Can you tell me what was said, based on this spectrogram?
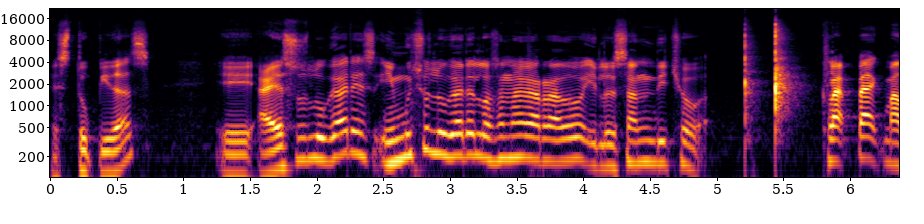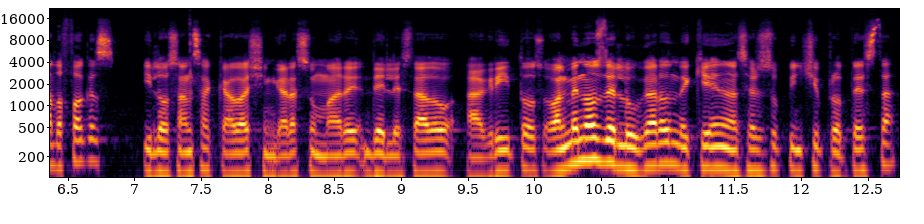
estúpidas eh, a esos lugares. Y muchos lugares los han agarrado y les han dicho, clap back, motherfuckers. Y los han sacado a chingar a su madre del estado a gritos, o al menos del lugar donde quieren hacer su pinche protesta.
